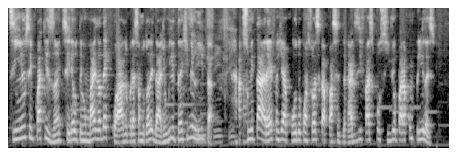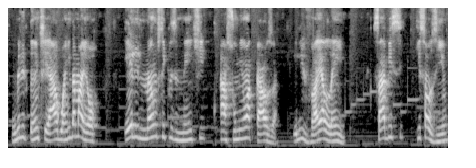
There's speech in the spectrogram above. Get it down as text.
sim, um simpatizante seria o termo mais adequado para essa modalidade. Um militante milita, sim, sim, sim. assume tarefas de acordo com as suas capacidades e faz possível para cumpri-las. O militante é algo ainda maior. Ele não simplesmente assume uma causa, ele vai além. Sabe-se que sozinho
